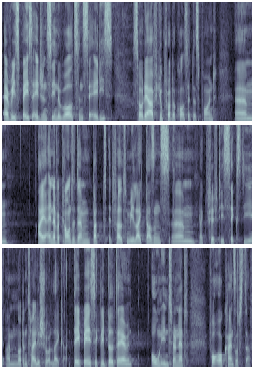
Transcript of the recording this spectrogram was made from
every space agency in the world since the 80s. So there are a few protocols at this point. Um, I, I, never counted them, but it felt to me like dozens, um, like 50, 60, I'm not entirely sure. Like they basically built their own internet for all kinds of stuff.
